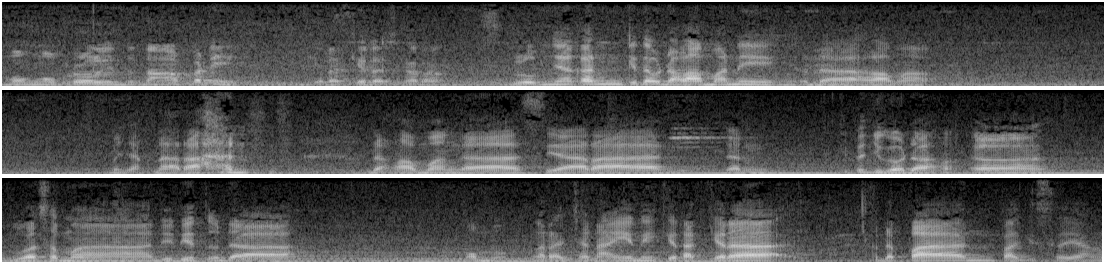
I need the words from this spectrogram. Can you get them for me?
mau ngobrolin tentang apa nih kira-kira sekarang Sebelumnya kan kita udah lama nih, udah lama banyak kendaraan, udah lama nggak siaran dan kita juga udah eh, gua sama Didit udah ngerencanain nih kira-kira ke depan pagi siang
